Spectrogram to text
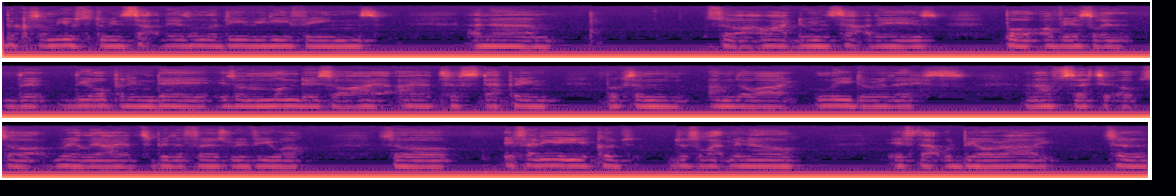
because I'm used to doing Saturdays on the DVD fiends, and um, so I like doing Saturdays. But obviously, the the opening day is on a Monday, so I I had to step in because I'm I'm the like leader of this and I've set it up so really I had to be the first reviewer. So if any of you could just let me know if that would be alright to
